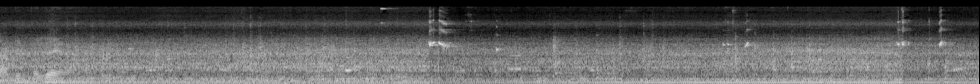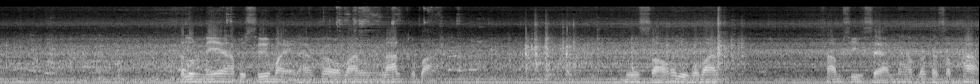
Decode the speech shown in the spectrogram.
ดันดินไปเรื่อยนะถ้ารุ่นนี้ครับไปซื้อใหม่นะครับ ก็ประมาณล้านกว่าบาทมือสองก็อยู่ประมาณสามสี่แสนนะครับ แล้วแต่สภาพ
